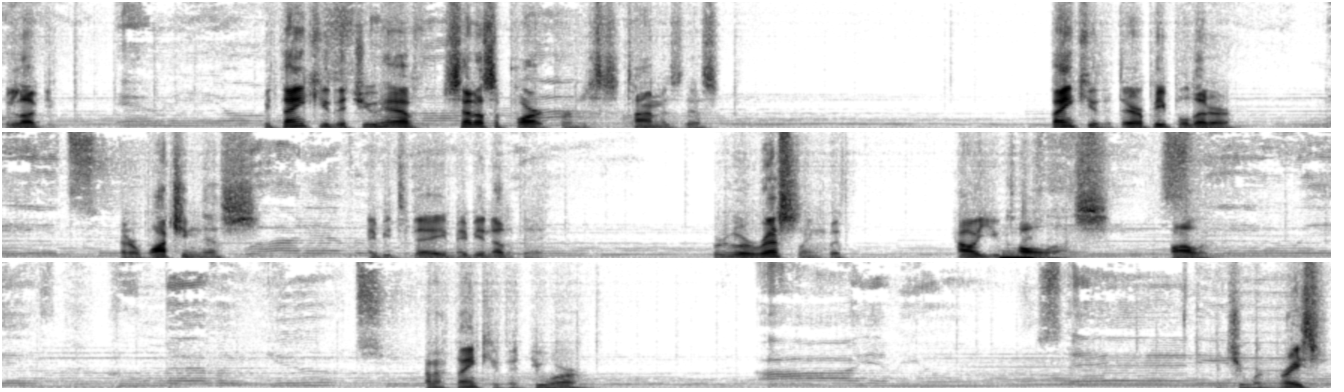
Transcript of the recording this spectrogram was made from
we love you. We thank you that you have set us apart for such a time as this. Thank you that there are people that are that are watching this, maybe today, maybe another day, who are wrestling with how you call us to follow you. God, I thank you that you are that you are graceful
